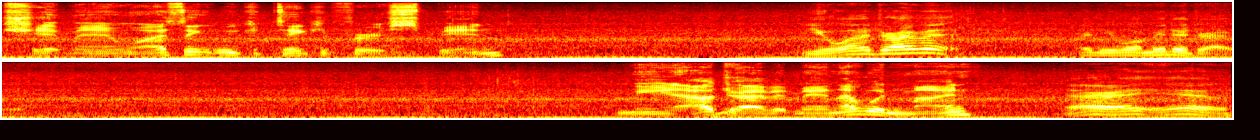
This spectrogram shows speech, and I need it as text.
Shit, man. Well, I think we could take it for a spin. You want to drive it, or do you want me to drive it? I mean, I'll drive it, man. I wouldn't mind. All right, yeah.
